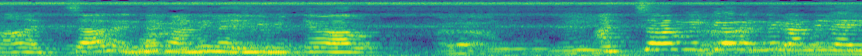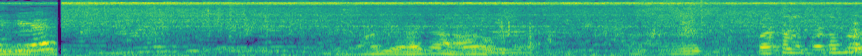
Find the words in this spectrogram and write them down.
ആ. അച്ചാർ എന്റെ കണ്ണിലായിരിക്കും മിക്കവാറും. അച്ചാർ മിക്കവാറും എന്റെ കണ്ണിലായിരിക്കും പെട്ടെന്ന് പെട്ടെന്ന്.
